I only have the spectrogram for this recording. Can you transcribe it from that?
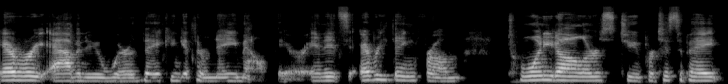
every avenue where they can get their name out there. And it's everything from $20 to participate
